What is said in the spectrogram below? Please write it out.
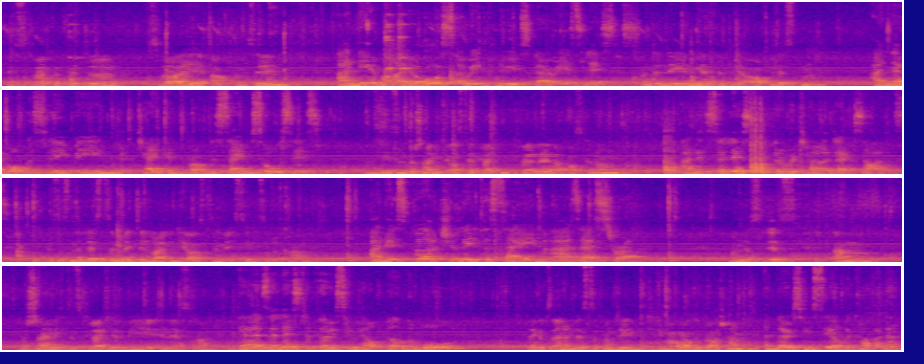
Esra Kapitel 2, 8 und 10. And Nehemiah also includes various lists. Und in Nehemiah finden wir auch Listen. And they've obviously been taken from the same sources. Und die sind wahrscheinlich aus der gleichen Quelle herausgenommen. And it's a list of the returned exiles. Es ist eine Liste mit den Leuten, die aus dem Exil zurückkamen. And it's virtually the same as Ezra. Und es ist ähm, wahrscheinlich das gleiche wie in Esra. There's a list of those who helped build the wall. Da gibt es eine Liste von denen, die die Mauer gebaut haben, and those who sealed the covenant,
